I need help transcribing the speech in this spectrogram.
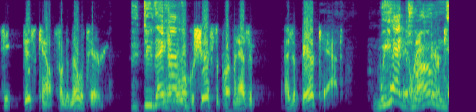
steep discount from the military. Do they the have local sheriff's department has a has a BearCat. We had They drones.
